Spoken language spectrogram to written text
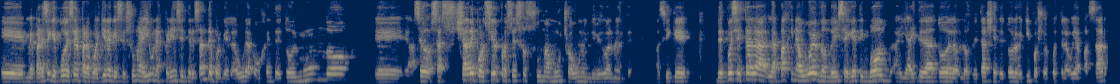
Eh, me parece que puede ser para cualquiera que se sume ahí una experiencia interesante porque labura con gente de todo el mundo. Eh, o sea, ya de por sí el proceso suma mucho a uno individualmente. Así que después está la, página web donde dice Get Involved y ahí te da todos los detalles de todos los equipos. Yo después te la voy a pasar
